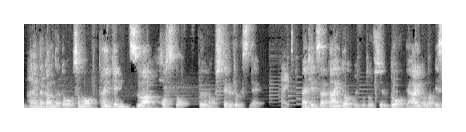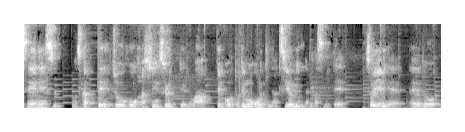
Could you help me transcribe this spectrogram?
なんだかんだと、その体験ツアーホストというのをしてるとですね、はい。体験ツアーガイドということをしてると、やはりこの SNS を使って情報を発信するっていうのは結構とても大きな強みになりますので、そういう意味で、えっ、と、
